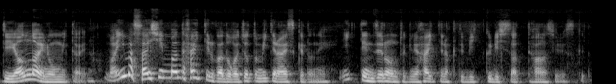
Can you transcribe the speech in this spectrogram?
でやんないのみたいな。まあ今最新版で入ってるかどうかちょっと見てないですけどね。1.0の時に入ってなくてびっくりしたって話ですけど。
